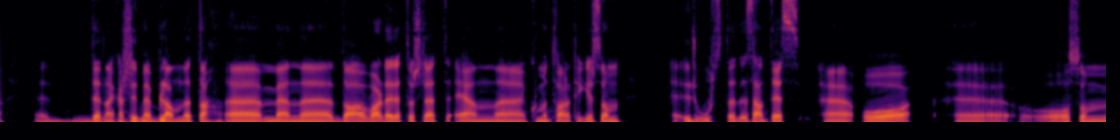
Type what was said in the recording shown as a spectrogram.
eh, Den er kanskje litt mer blandet, da. Eh, men eh, da var det rett og slett en kommentarartikkel som roste DeSantis, og, og som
